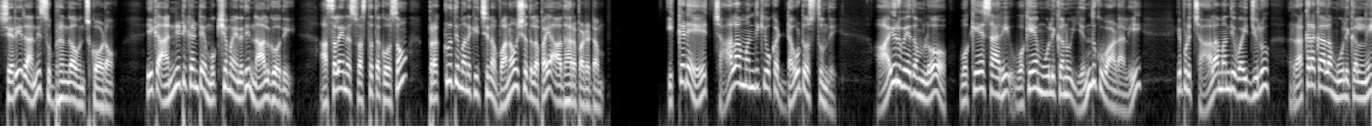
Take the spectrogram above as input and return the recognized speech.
శరీరాన్ని శుభ్రంగా ఉంచుకోవడం. ఇక అన్నిటికంటే ముఖ్యమైనది నాలుగోది అసలైన స్వస్థత కోసం ప్రకృతి మనకిచ్చిన వనౌషధులపై ఆధారపడటం. ఇక్కడే చాలామందికి ఒక డౌట్ వస్తుంది. ఆయుర్వేదంలో ఒకేసారి ఒకే మూలికను ఎందుకు వాడాలి? ఇప్పుడు చాలామంది వైద్యులు రకరకాల మూలికల్ని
